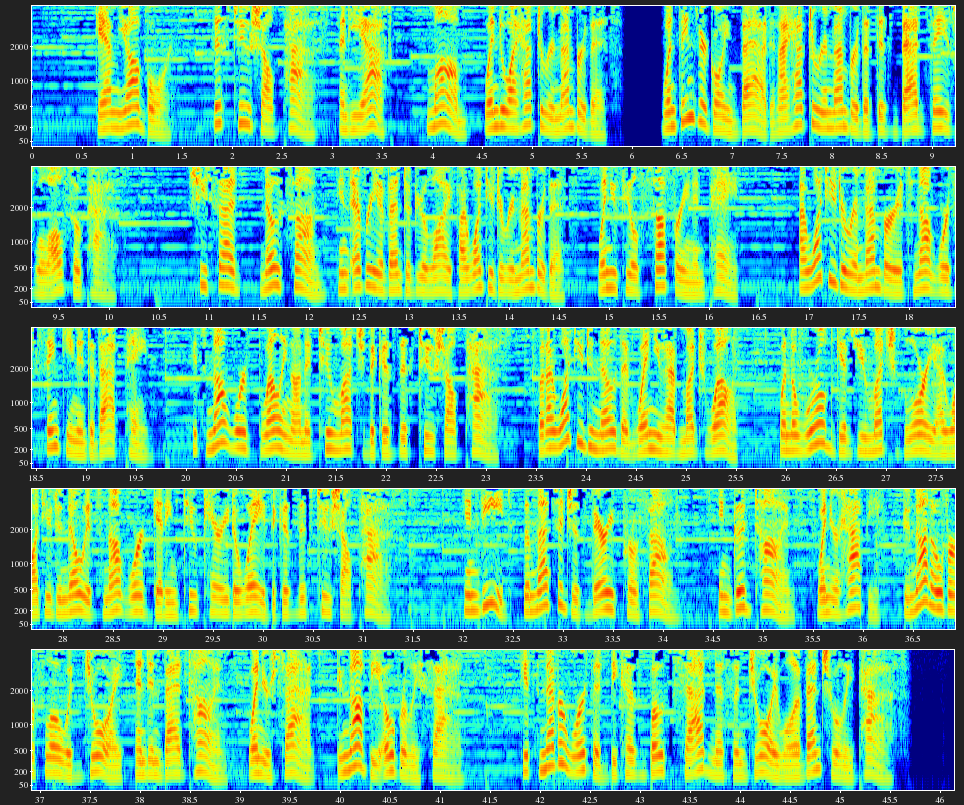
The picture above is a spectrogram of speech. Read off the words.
Gam Yabor. This too shall pass, and he asked, Mom, when do I have to remember this? When things are going bad and I have to remember that this bad phase will also pass. She said, No son, in every event of your life I want you to remember this, when you feel suffering and pain. I want you to remember it's not worth sinking into that pain. It's not worth dwelling on it too much because this too shall pass. But I want you to know that when you have much wealth, when the world gives you much glory I want you to know it's not worth getting too carried away because this too shall pass. Indeed, the message is very profound. In good times, when you're happy, do not overflow with joy, and in bad times, when you're sad, do not be overly sad. It's never worth it because both sadness and joy will eventually pass.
